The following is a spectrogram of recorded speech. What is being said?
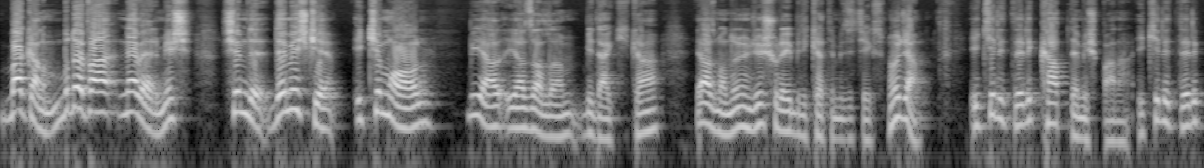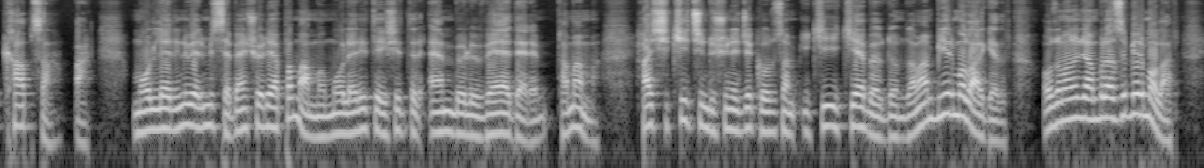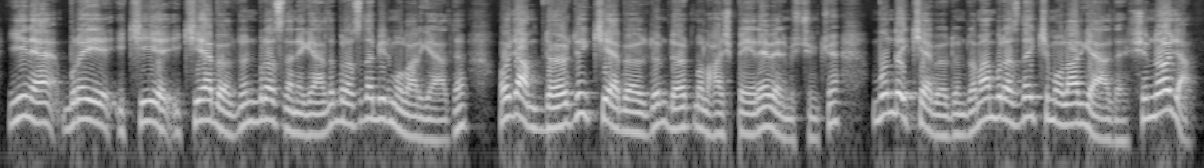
Bakalım bu defa ne vermiş? Şimdi demiş ki 2 mol bir ya- yazalım bir dakika. Yazmadan önce şuraya bir dikkatimizi çeksin. Hocam 2 litrelik kap demiş bana. 2 litrelik kapsa bak mollerini vermişse ben şöyle yapamam mı? Molarite eşittir m bölü v derim. Tamam mı? H2 için düşünecek olursam 2'yi 2'ye böldüğüm zaman 1 molar gelir. O zaman hocam burası 1 molar. Yine burayı 2'ye 2'ye böldün. Burası da ne geldi? Burası da 1 molar geldi. Hocam 4'ü 2'ye böldüm. 4 mol HBr vermiş çünkü. Bunu da 2'ye böldüğüm zaman burası da 2 molar geldi. Şimdi hocam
